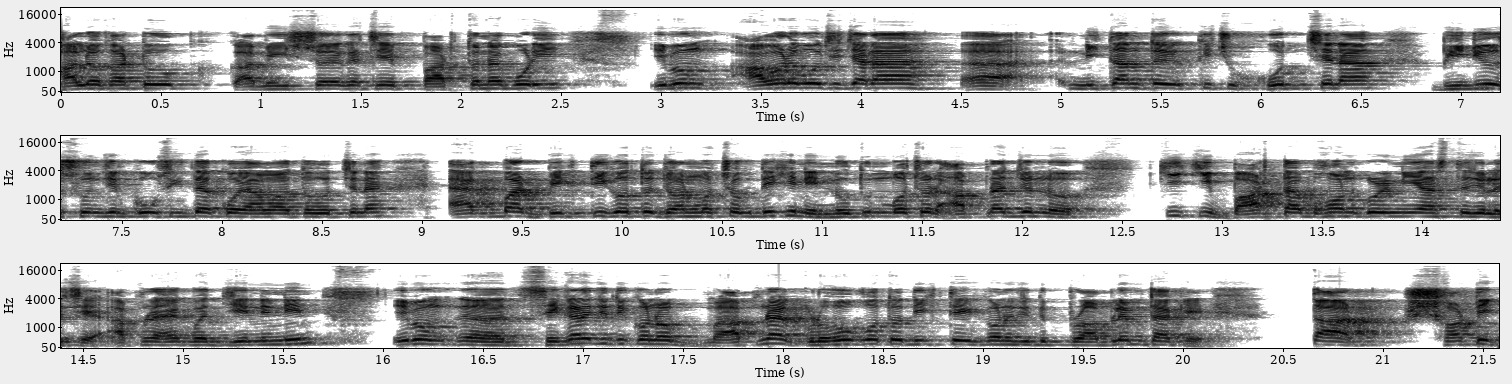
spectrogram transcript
ভালো কাটুক, আমি ঈশ্বরের কাছে প্রার্থনা করি। এবং আবারও বলছি, যারা নিতান্ত কিছু হচ্ছে না, ভিডিও শুনছেন কৌশিকদা কই, আমার তো হচ্ছে না। একবার ব্যক্তিগত জন্মছক দেখে নিন, নতুন বছর আপনার জন্য কি কি বার্তা বহন করে নিয়ে আসতে চলেছে, আপনারা একবার জেনে নিন। এবং সেখানে যদি কোনো, আপনার গ্রহগত দিক থেকে কোনো যদি প্রবলেম থাকে তার সঠিক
